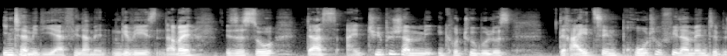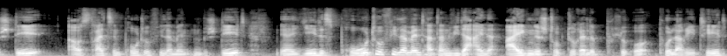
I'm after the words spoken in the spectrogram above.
Intermediärfilamenten gewesen. Dabei ist es so, dass ein typischer Mikrotubulus 13 Protofilamente besteht aus 13 Protofilamenten besteht. Äh, jedes Protofilament hat dann wieder eine eigene strukturelle Polarität,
